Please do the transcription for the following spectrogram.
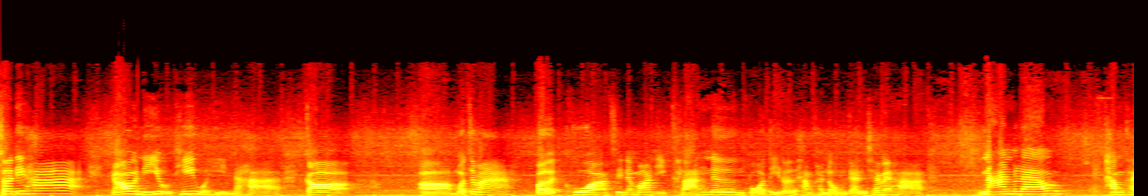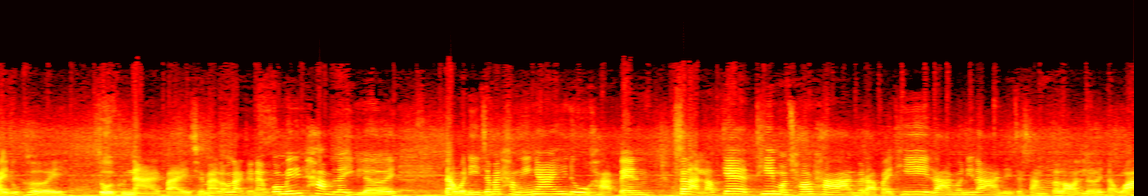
สวัสดีค่ะ ก็วันนี้อยู่ที่หัวหินนะคะ ก็มดจะมาเปิดครัวซินนามอนอีกครั้งหนึ่งปกติเราจะทำขนมกันใช่ไหมคะ นานมาแล้วทำไข่ลูกเขยสูตรคุณนายไปใช่ไหมแล้วหลังจากนั้นก็ไม่ได้ทำอะไรอีกเลย แต่วันนี้จะมาทำง่าย ๆ ให้ดูค่ะ เป็นสลัดล็อกเก็ตที่มดชอบทาน เวลาไปที่ร้านวานิลาเนี่ยจะสั่งตลอดเลย แต่ว่า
